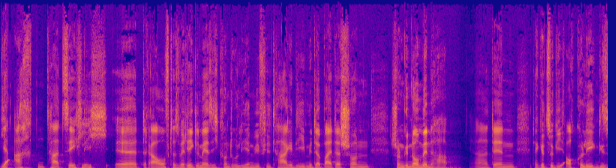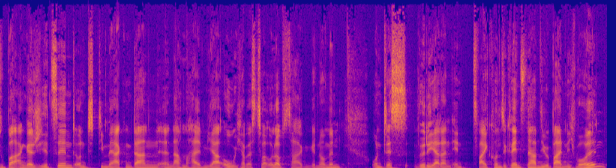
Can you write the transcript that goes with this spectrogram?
Wir achten tatsächlich äh, drauf, dass wir regelmäßig kontrollieren, wie viele Tage die Mitarbeiter schon, schon genommen haben. Ja, denn da gibt es wirklich auch Kollegen, die super engagiert sind und die merken dann äh, nach einem halben Jahr, oh, ich habe erst zwei Urlaubstage genommen. Und das würde ja dann zwei Konsequenzen haben, die wir beide nicht wollen.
